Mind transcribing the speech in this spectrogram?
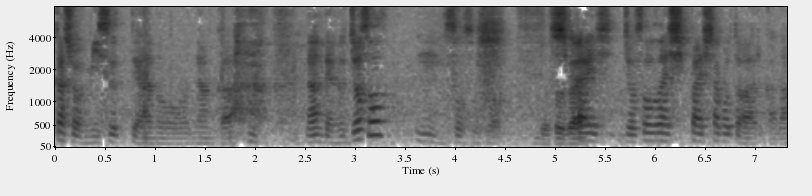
箇所ミスってあのなんか なんていうの？除草うんそうそうそう。除草剤？失敗し除草剤失敗したことはあるかな。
